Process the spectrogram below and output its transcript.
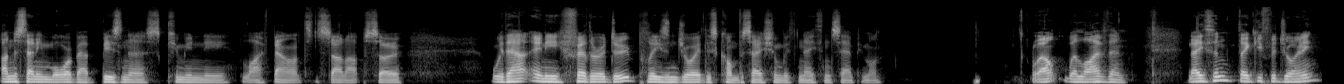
understanding more about business, community, life balance, and startups. So, without any further ado, please enjoy this conversation with Nathan Sampimon. Well, we're live then. Nathan, thank you for joining.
